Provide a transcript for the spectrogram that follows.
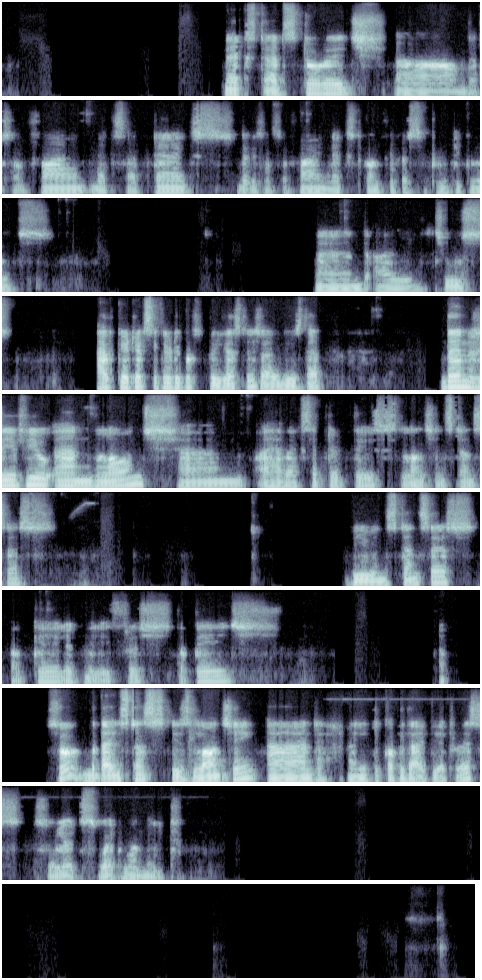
next add storage um, that's all fine. Next add tags that is also fine. Next configure security groups. And i will choose i have created security groups previously so i will use that. Then review and launch um, i have accepted this launch instances. View instances okay let me refresh the page so the instance is launching and I need to copy the IP address. So let's wait one minute.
